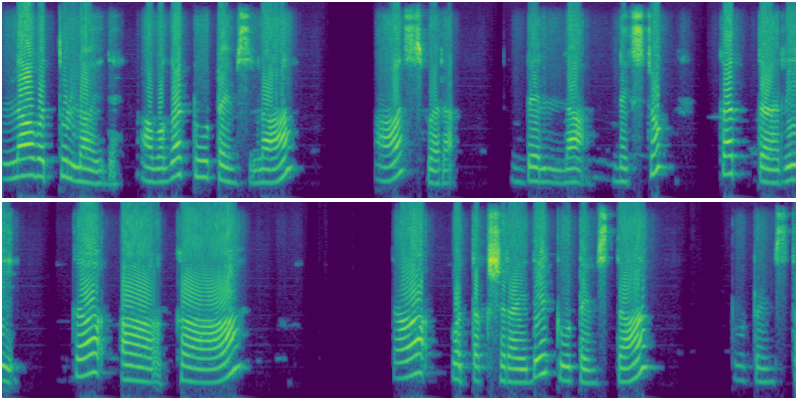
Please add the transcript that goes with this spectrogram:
ಲಾವತ್ತು ಲ ಇದೆ. ಆವಾಗ ಟೂ ಟೈಮ್ಸ್ ಲ, ಆ, ಸ್ವರ. ಬೆಲ್ಲ. ನೆಕ್ಸ್ಟ್ ಕತ್ತರಿ. ಕ, ಅ, ಕ. ತ ಒತ್ತಕ್ಷರ ಇದೆ. ಟೂ ಟೈಮ್ಸ್ ತ. ಟೂ ಟೈಮ್ಸ್ ತ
